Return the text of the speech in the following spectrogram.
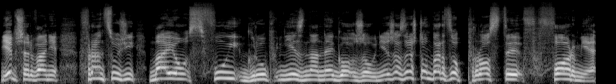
nieprzerwanie Francuzi mają swój grób nieznanego żołnierza, zresztą bardzo prosty w formie.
